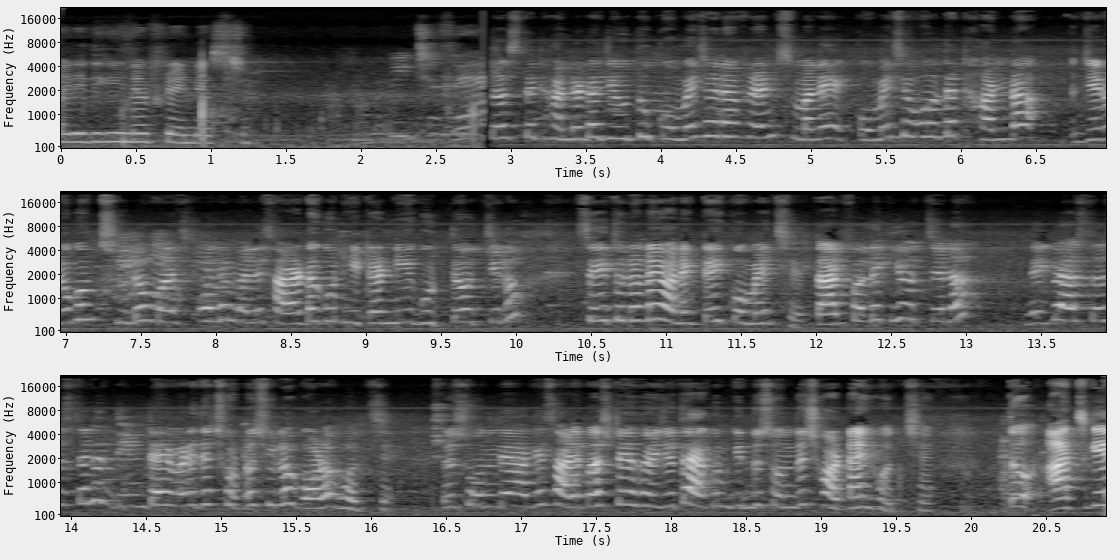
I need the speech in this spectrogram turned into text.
আর এদিকে ইনার ফ্রেন্ড এসছে আস্তে ঠান্ডাটা যেহেতু কমেছে না ফ্রেন্ডস মানে কমেছে বলতে ঠান্ডা যেরকম ছিল মাঝখানে মানে সারাটা গুণ হিটার নিয়ে ঘুরতে হচ্ছিল, সেই তুলনায় অনেকটাই কমেছে। তার ফলে কি হচ্ছে না, দেখবে আস্তে আস্তে না দিনটা এবারে যে ছোট ছিল বড় হচ্ছে। তো সন্ধে আগে সাড়ে পাঁচটায় হয়ে যেত, এখন কিন্তু সন্ধে ছটায় হচ্ছে। তো আজকে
